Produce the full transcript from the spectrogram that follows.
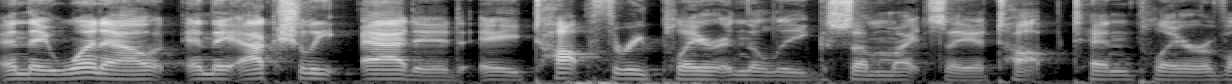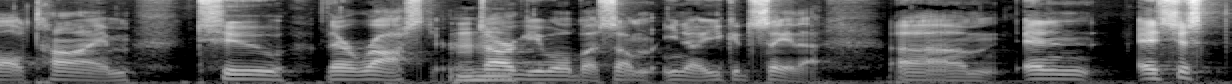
and they went out and they actually added a top three player in the league. Some might say a top 10 player of all time to their roster. It's arguable, but some, you know, you could say that. Um, and it's just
